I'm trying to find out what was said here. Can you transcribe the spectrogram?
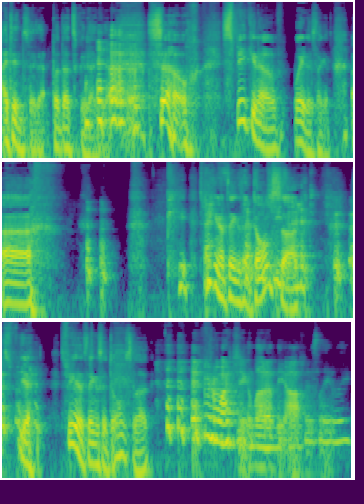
I didn't say that, but that's a good idea. so, speaking of, wait a second. Uh, pe- speaking of things that don't suck, yeah. Speaking of things that don't suck, I've been watching a lot of The Office lately.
